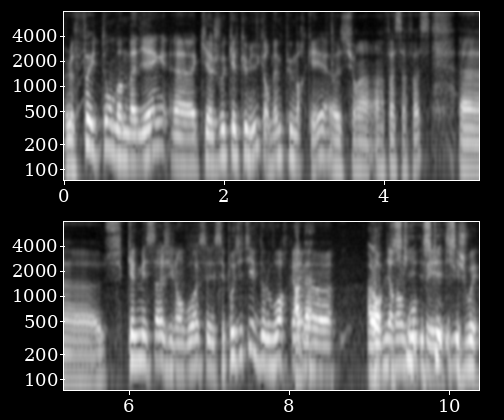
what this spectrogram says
le feuilleton Bamba Dieng, qui a joué quelques minutes, qui ont même pu marquer sur un face-à-face. quel message il envoie? C'est positif de le voir quand ah même. Ben, alors, revenir dans le groupe et, jouer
